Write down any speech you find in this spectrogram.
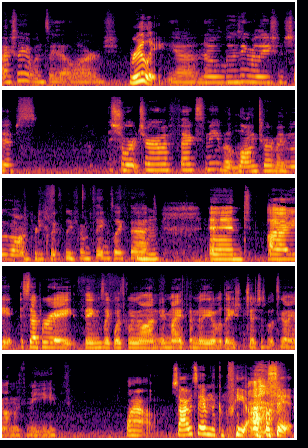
Actually, I wouldn't say that large. Really? Yeah, no, losing relationships short term affects me, but long term I move on pretty quickly from things like that. Mhm. And I separate things like what's going on in my familial relationships with what's going on with me. Wow. So I would say I'm the complete opposite.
